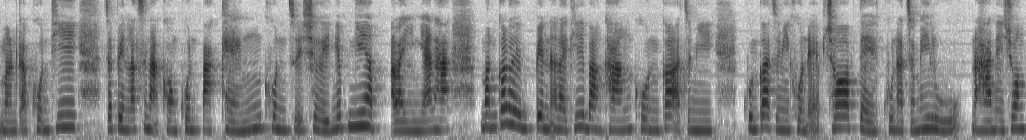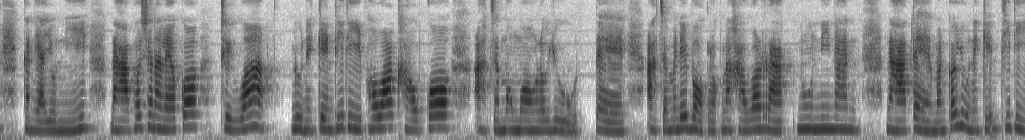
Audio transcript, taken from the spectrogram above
เหมือนกับคนที่จะเป็นลักษณะของคนปากแข็ง คนเฉยๆเงียบๆอะไรอย่างเงี้ยนะคะ มันก็เลยเป็นอะไรที่บางครั้งคนก็อาจจะมีคุณก็อาจจะมีคนแอบชอบ แต่คุณอาจจะไม่รู้นะคะ ในช่วงกันยายนนี้นะคะ เพราะฉะนั้นแล้วก็ถือว่า อยู่ในเกณฑ์ที่ดี เพราะว่าเขาก็อาจจะมองมองเราอยู่ แต่อาจจะไม่ได้บอกหรอกนะคะว่ารักนู่นนี่นั่นนะคะแต่มันก็อยู่ในเกณฑ์ที่ดี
